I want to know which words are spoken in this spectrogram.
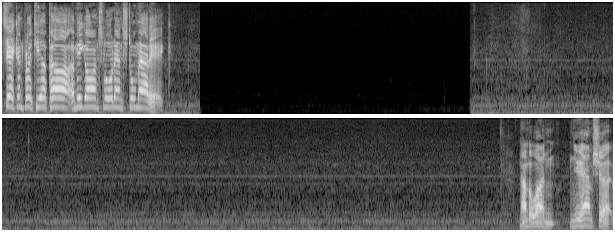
Second, Protea Power, Amiga Onslaught, and Stormatic. Number one, New Hampshire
